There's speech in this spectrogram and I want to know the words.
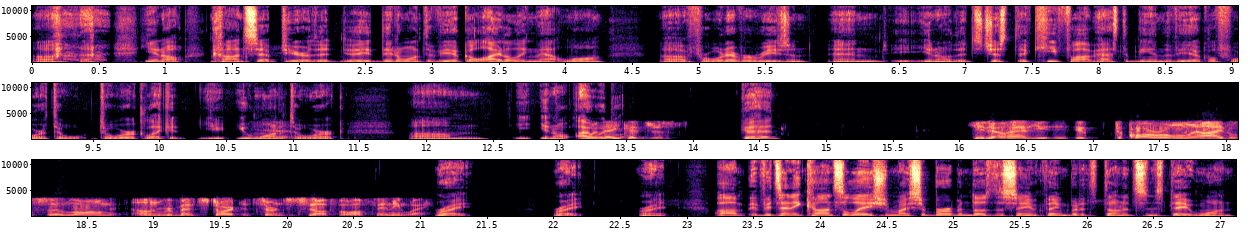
uh, you know, concept here that they, they don't want the vehicle idling that long uh, for whatever reason, and you know, that's just the key fob has to be in the vehicle for it to to work like it you, you want it to work. Um, you know, I Well, would they could just. go ahead. You know how you it, the car only idle so long on remote start it turns itself off anyway. Right, right, right. Um, if it's any consolation, my Suburban does the same thing, but it's done it since day one.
